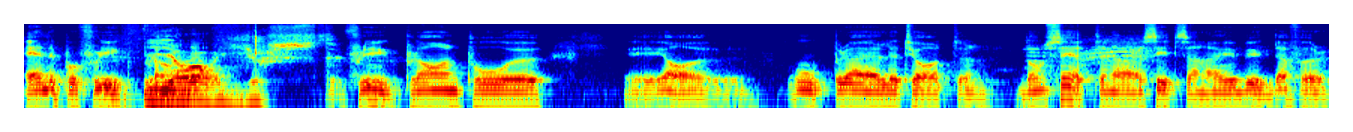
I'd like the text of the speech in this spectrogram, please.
Eller på flygplan. Ja, just Flygplan på eh, ja, opera eller teatern. De sätena, sitsarna är ju byggda för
